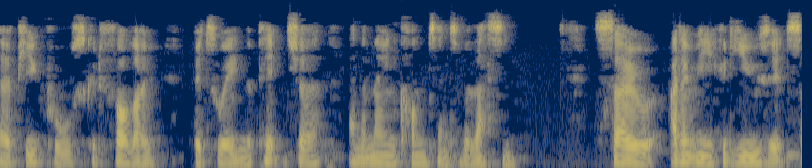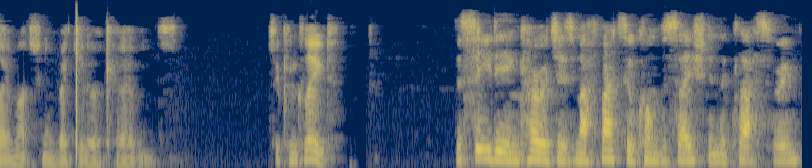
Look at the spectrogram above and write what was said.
uh, pupils could follow between the picture and the main content of a lesson. So I don't think you could use it so much in a regular occurrence. To conclude, the CD encourages mathematical conversation in the classroom,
